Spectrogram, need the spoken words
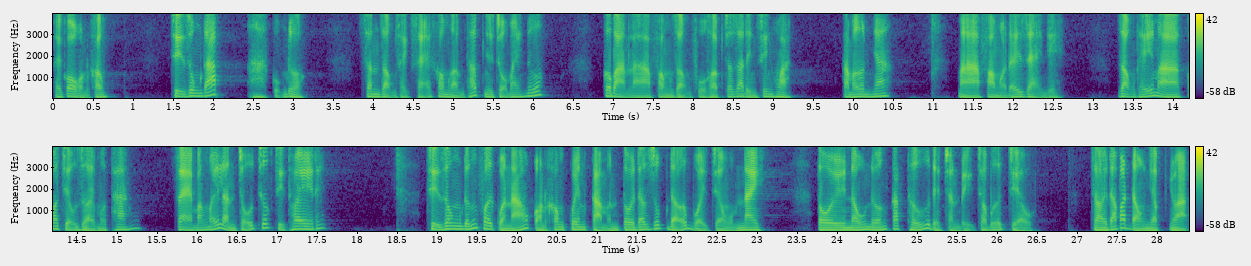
Thấy có ổn không? Chị Dung đáp À cũng được. Sân rộng sạch sẽ, không ẩm thấp như chỗ máy nước. Cơ bản là phòng rộng phù hợp cho gia đình sinh hoạt. Cảm ơn nhá. Mà phòng ở đây rẻ nhỉ? Rộng thế mà có triệu rưỡi một tháng. Rẻ bằng mấy lần chỗ trước chị thuê đấy. Chị Dung đứng phơi quần áo, Còn không quên cảm ơn tôi đã giúp đỡ buổi chiều hôm nay. Tôi nấu nướng các thứ để chuẩn bị cho bữa chiều. Trời đã bắt đầu nhập nhoạng.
